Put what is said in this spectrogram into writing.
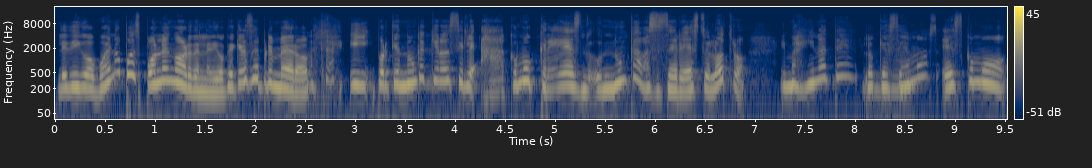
Le digo, bueno, pues ponlo en orden, le digo, ¿qué quieres hacer primero? Y porque nunca quiero decirle, ah, ¿cómo crees? Nunca vas a hacer esto, el otro. Imagínate, lo que hacemos es como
